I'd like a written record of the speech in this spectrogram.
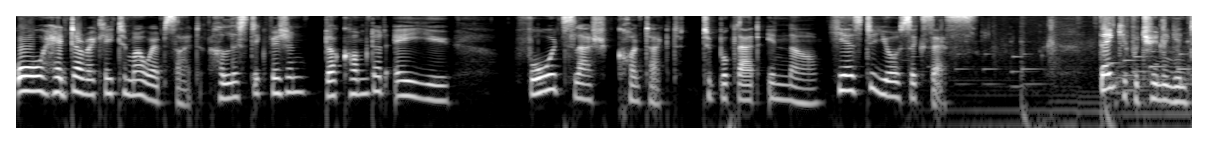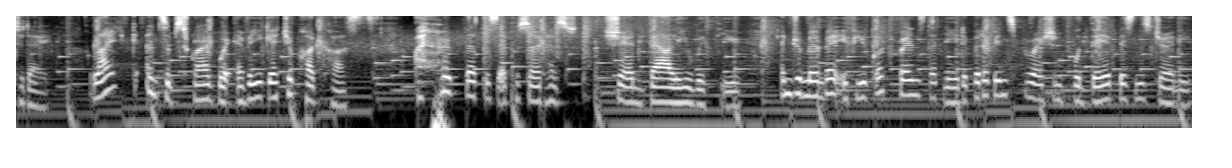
or head directly to my website, holisticvision.com.au forward slash contact to book that in now. Here's to your success. Thank you for tuning in today. Like and subscribe wherever you get your podcasts. I hope that this episode has shared value with you. And remember, if you've got friends that need a bit of inspiration for their business journey,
